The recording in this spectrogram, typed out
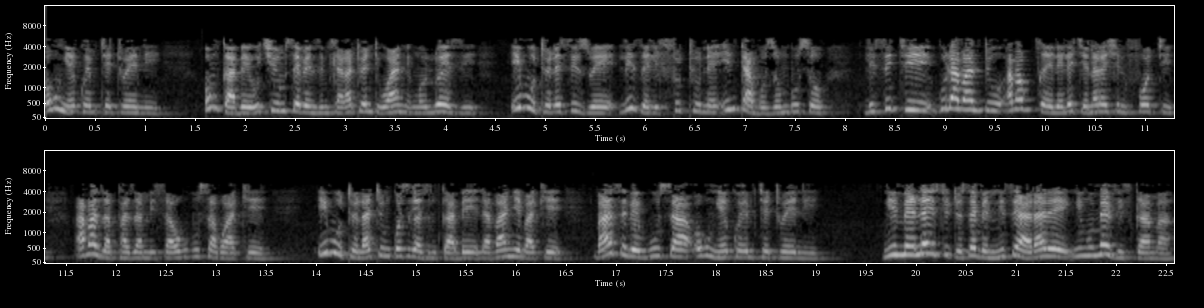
okungekho emthethweni. Umgabe uchiye umsebenzi mhla ka-21 ngolwezi ibutho lesizwe lize lihluthune intambo zombuso. Lisithi kulabantu abakucele le-generation 40 abazaphazamisa ukubusa kwakhe. Ibutho lathi unkosikazi mgabe labanye bakhe basebebusa okungekho emthethweni. Ngimele istudio 7 ngiseharare ngingumavis gama.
